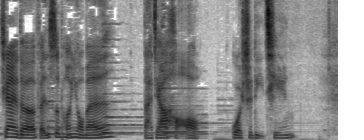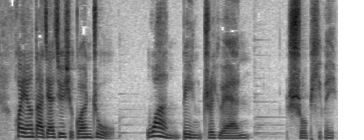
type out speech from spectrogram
亲爱的粉丝朋友们，大家好，我是李晴，欢迎大家继续关注《万病之源说脾胃》。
